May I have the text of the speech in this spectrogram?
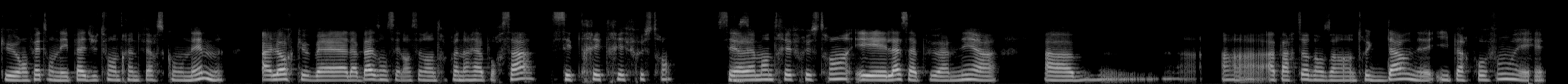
que en fait, on n'est pas du tout en train de faire ce qu'on aime, alors que bah, à la base, on s'est lancé dans l'entrepreneuriat pour ça, c'est très, très frustrant. C'est vraiment très frustrant. Et là, ça peut amener à, à, à, partir dans un truc down hyper profond. Et,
